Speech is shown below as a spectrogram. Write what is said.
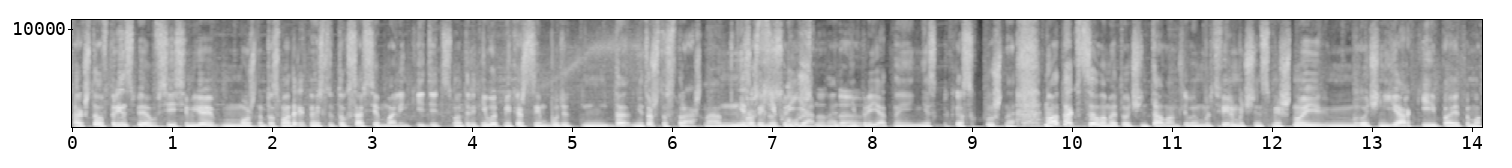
Так что, в принципе, всей семьей можно посмотреть, но если только совсем маленькие дети смотреть не будут, мне кажется, им будет не то, что страшно, а несколько Просто неприятно. скучно, да. Неприятно и несколько скучно. Ну, а так, в целом, это очень талантливый мультфильм, очень смешной, очень яркий, поэтому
